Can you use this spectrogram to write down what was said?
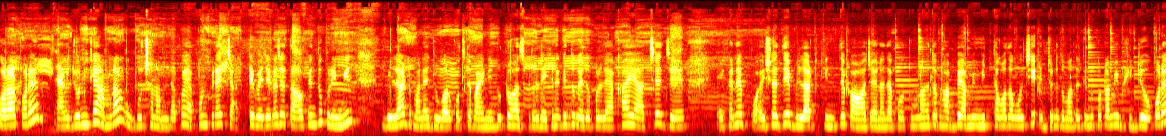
করার পরে একজনকে আমরা গুছালাম। দেখো, এখন প্রায় চারটে বেজে গেছে, তাও কিন্তু রিমির ব্লাড মানে জোগাড় করতে পারিনি। দুটো হসপিটালে এখানে কিন্তু উপর লেখাই আছে যে এখানে পয়সা দিয়ে ব্লাড কিনতে পাওয়া যায় না। দেখো, তোমরা হয়তো ভাববে, আমি মিথ্যা কথা বলছি, এর জন্য তোমাদের কিন্তু ওটা আমি ভিডিও করে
